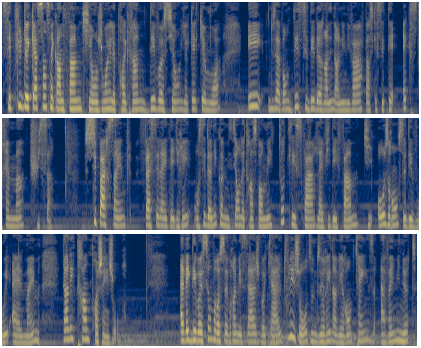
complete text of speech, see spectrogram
c'est plus de 450 femmes qui ont joint le programme Dévotion il y a quelques mois et nous avons décidé de rentrer dans l'univers parce que c'était extrêmement puissant. Super simple, facile à intégrer. On s'est donné comme mission de transformer toutes les sphères de la vie des femmes qui oseront se dévouer à elles-mêmes dans les 30 prochains jours. Avec Dévotion, vous recevrez un message vocal tous les jours d'une durée d'environ 15 à 20 minutes,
